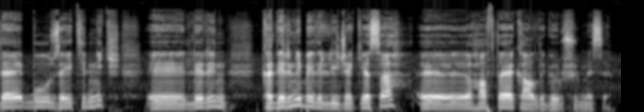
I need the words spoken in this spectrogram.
de bu zeytinliklerin kaderini belirleyecek yasa e, haftaya kaldı görüşülmesi?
